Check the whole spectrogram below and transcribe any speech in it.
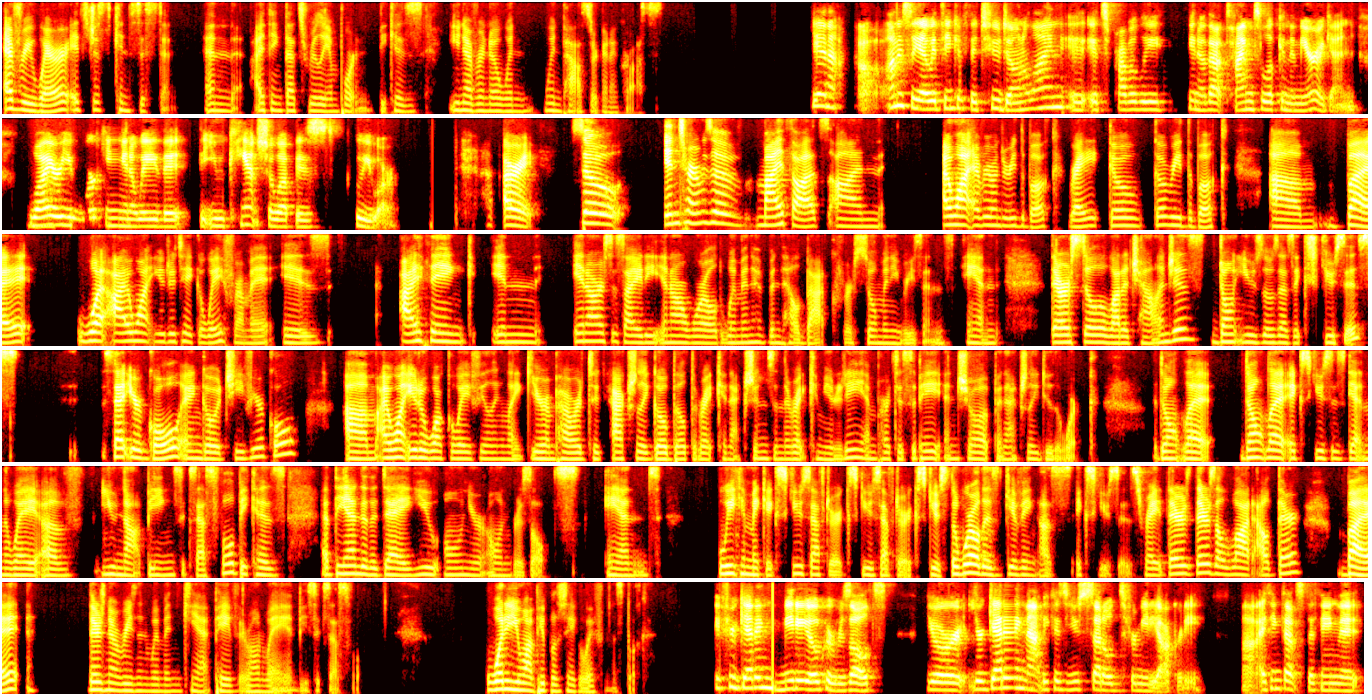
everywhere it's just consistent. And i think that's really important because you never know when when paths are going to cross. Yeah and uh, honestly i would think if the two don't align it's probably you know that time to look in the mirror again. Why mm-hmm. are you working in a way that that you can't show up as who you are? All right. So in terms of my thoughts on I want everyone to read the book, right? Go go read the book. Um, but what I want you to take away from it is I think in in our society, in our world, women have been held back for so many reasons and there are still a lot of challenges. Don't use those as excuses. Set your goal and go achieve your goal um, I want you to walk away feeling like you're empowered to actually go build the right connections in the right community and participate and show up and actually do the work. Don't let don't let excuses get in the way of you not being successful because at the end of the day you own your own results. And we can make excuse after excuse after excuse. The world is giving us excuses right? There's there's a lot out there but there's no reason women can't pave their own way and be successful what do you want people to take away from this book? If you're getting mediocre results, you're you're getting that because you settled for mediocrity. Uh, I think that's the thing that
